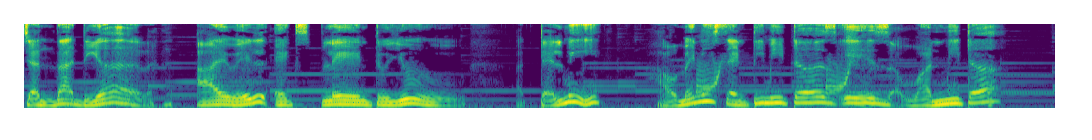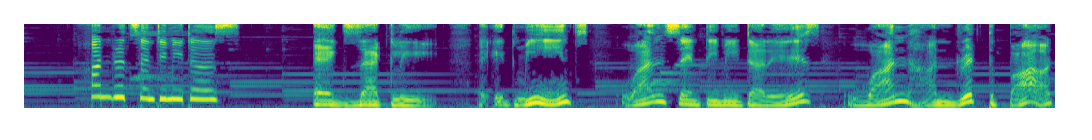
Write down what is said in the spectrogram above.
Chanda dear, I will explain to you. Uh, Tell me, how many centimeters is 1 meter? 100 centimeters. Exactly. It means 1 centimeter is 1 hundredth part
